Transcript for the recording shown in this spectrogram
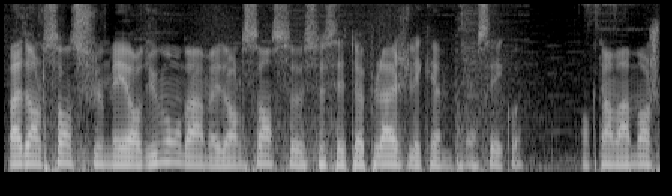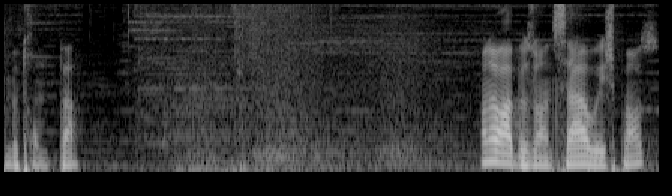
pas dans le sens je suis le meilleur du monde, hein, mais dans le sens euh, ce setup là je l'ai quand même poncé quoi. Donc normalement je me trompe pas. On aura besoin de ça, oui je pense.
